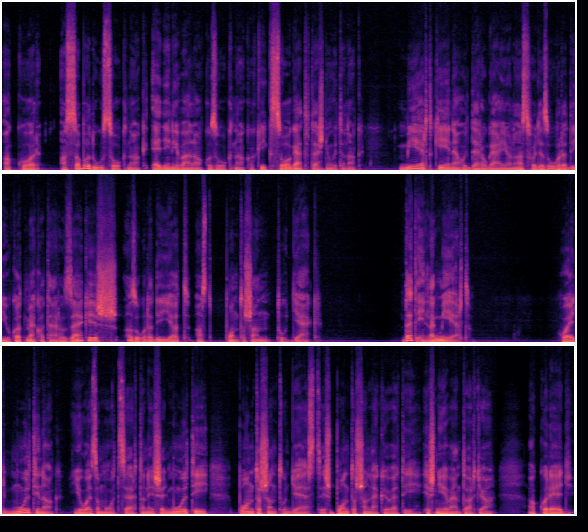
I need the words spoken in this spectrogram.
akkor a szabadúszóknak, egyéni vállalkozóknak, akik szolgáltatást nyújtanak, miért kéne, hogy derogáljon az, hogy az óradíjukat meghatározzák, és az óradíjat azt pontosan tudják? De tényleg miért? Ha egy multinak jó ez a módszertan, és egy multi pontosan tudja ezt, és pontosan leköveti, és nyilván tartja, akkor egy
